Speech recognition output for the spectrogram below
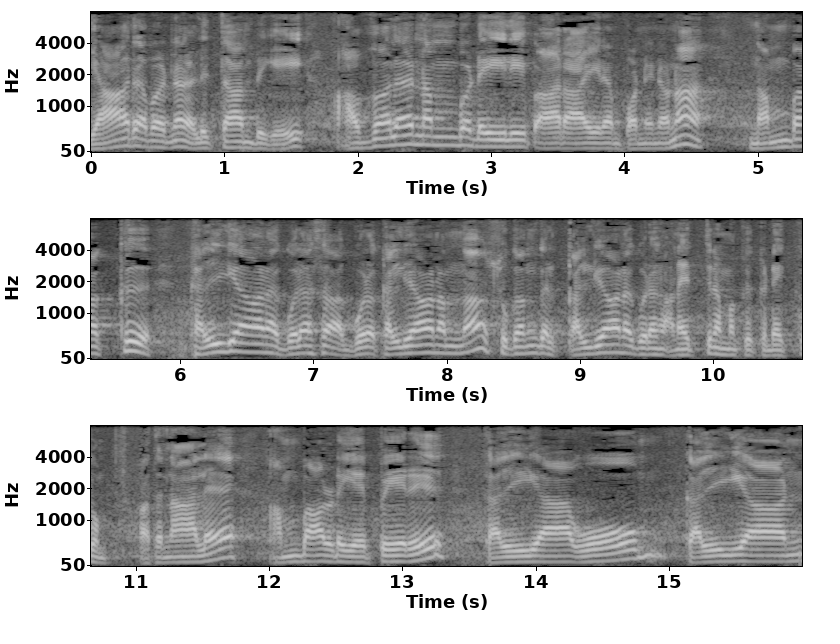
யார் அவன லலிதாம்பிகை? அவளை நம்ம டெய்லி பாராயணம் பண்ணினோம்னா நமக்கு கல்யாண குலசா குல கல்யாணம்னா சுகங்கள் கல்யாண குணங்கள் அனைத்து நமக்கு கிடைக்கும். அதனால அம்பாளுடைய பேரு கல்யா ஓம் கல்யாண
